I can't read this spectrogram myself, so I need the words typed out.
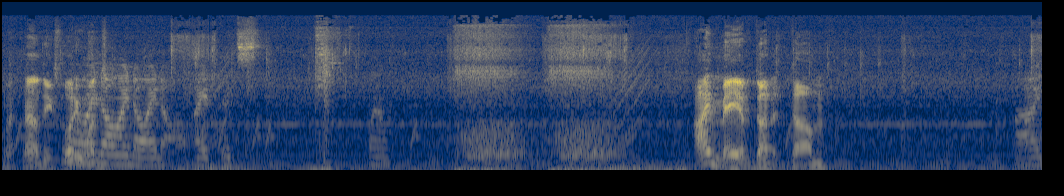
What? No, the exploding I one's. know, I know, I know. I it's well I may have done it dumb. I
